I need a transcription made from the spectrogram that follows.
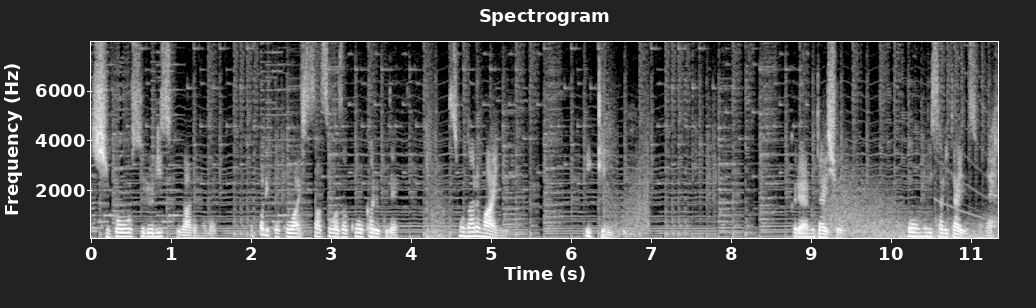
死亡するリスクがあるので、やっぱりここは必殺技効果力で、そうなる前に、一気に、暗闇対象、葬り去りたいですよね。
